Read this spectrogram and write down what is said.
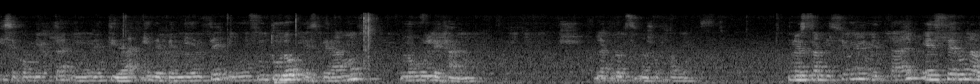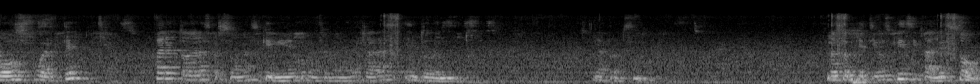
y se convierta en una entidad independiente en un futuro, esperamos, no muy lejano. La próxima, por favor. Nuestra misión elemental es ser una voz fuerte para todas las personas que viven con enfermedades raras en todo el mundo. La próxima. Los objetivos principales son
